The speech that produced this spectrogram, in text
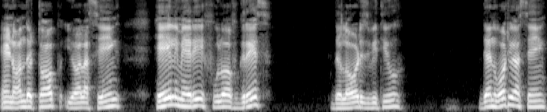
And on the top, you all are saying, Hail Mary, full of grace, the Lord is with you. Then what you are saying?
